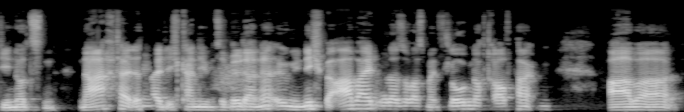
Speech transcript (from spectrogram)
die nutzen. Nachteil ist halt, ich kann diese Bilder ne, irgendwie nicht bearbeiten oder sowas, mein Slogan noch draufpacken, aber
